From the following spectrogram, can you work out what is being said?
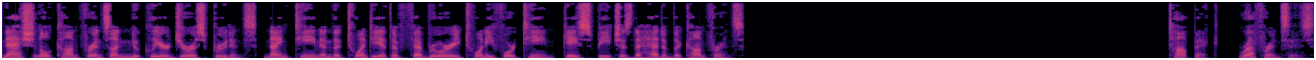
National Conference on Nuclear Jurisprudence, 19 and 20 February 2014, gave speech as the head of the conference. References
